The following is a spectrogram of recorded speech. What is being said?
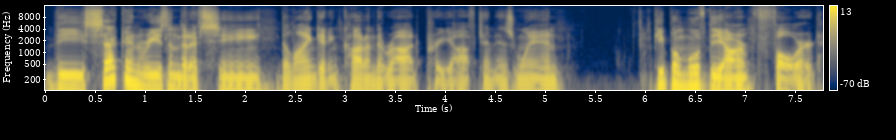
The second reason that I've seen the line getting caught on the rod pretty often is when people move the arm forward.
